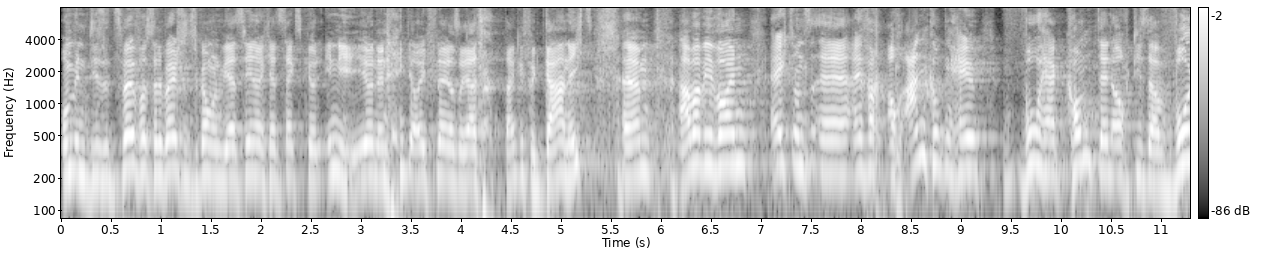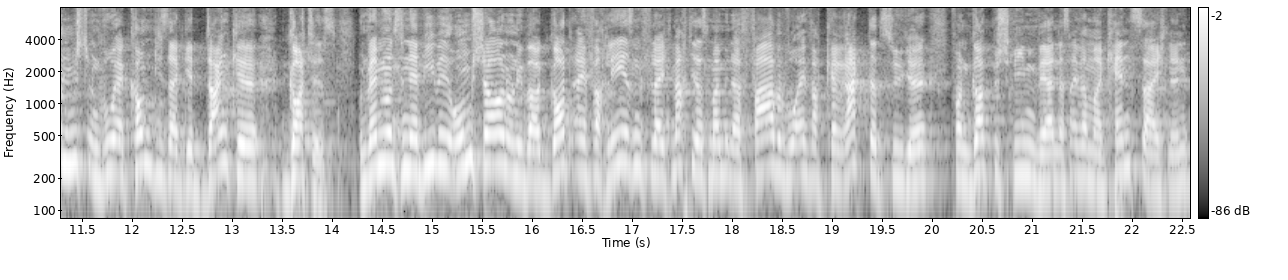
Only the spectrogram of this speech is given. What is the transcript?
um in diese 12 Uhr Celebration zu kommen und wir erzählen euch jetzt Sex gehört in die Ehe und dann denkt ihr euch vielleicht so, ja, danke für gar nichts. Ähm, aber wir wollen echt uns äh, einfach auch angucken, hey, woher kommt denn auch dieser Wunsch und woher kommt dieser Gedanke Gottes? Und wenn wir uns in der Bibel umschauen und über Gott einfach lesen, vielleicht macht ihr das mal mit einer Farbe, wo einfach Charakterzüge von Gott beschrieben werden, das einfach mal kennzeichnen,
